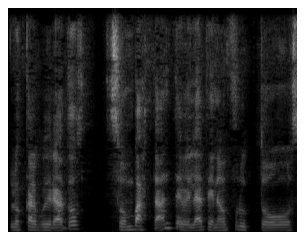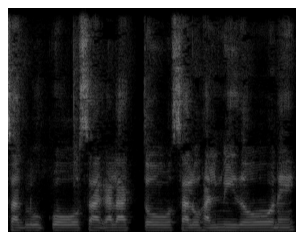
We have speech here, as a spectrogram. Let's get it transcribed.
los carbohidratos son bastante, ¿verdad? Tenemos fructosa, glucosa, galactosa, los almidones.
